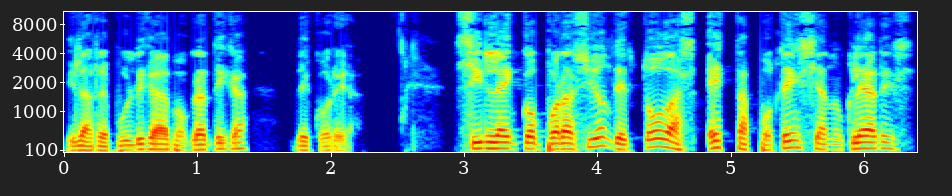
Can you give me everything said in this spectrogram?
y la República Democrática de Corea. Sin la incorporación de todas estas potencias nucleares,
